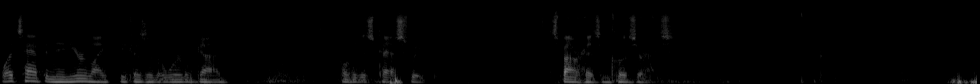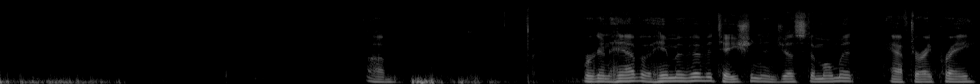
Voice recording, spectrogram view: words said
What's happened in your life because of the Word of God over this past week? Let's bow our heads and close our eyes. Um, we're going to have a hymn of invitation in just a moment after I pray.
